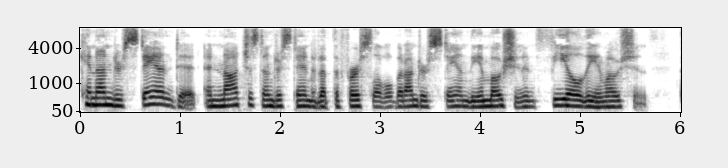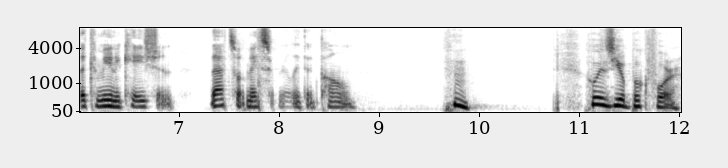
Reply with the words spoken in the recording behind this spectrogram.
can understand it and not just understand it at the first level, but understand the emotion and feel the emotion, the communication. That's what makes a really good poem. Hmm. Who is your book for?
